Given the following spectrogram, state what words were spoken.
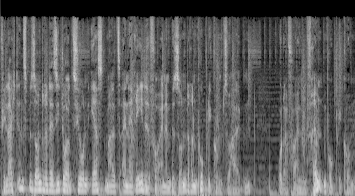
vielleicht insbesondere der Situation, erstmals eine Rede vor einem besonderen Publikum zu halten, oder vor einem fremden Publikum.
